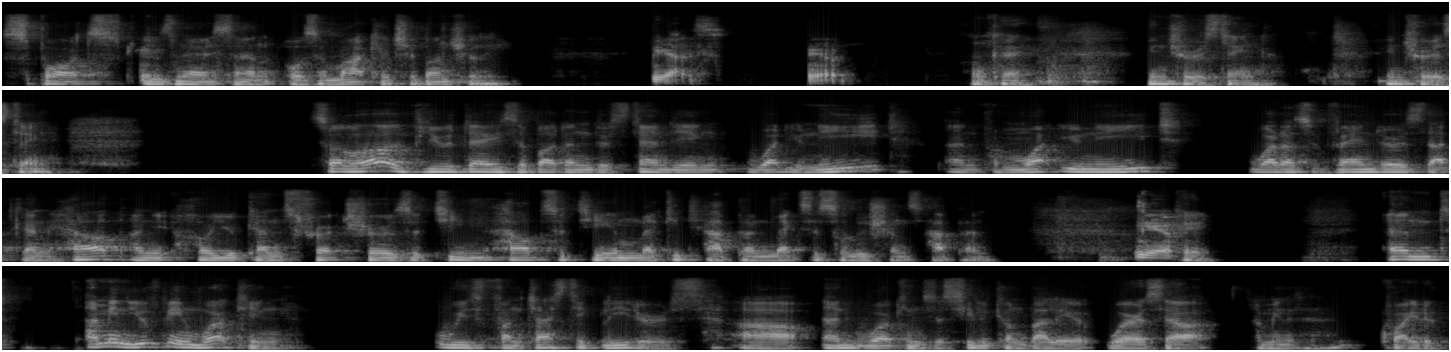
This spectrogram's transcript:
sports, business, and other markets eventually. Yes. Yeah. Okay. Interesting. Interesting. So a lot of you days about understanding what you need, and from what you need, what are the vendors that can help, and how you can structure the team, help the team make it happen, make the solutions happen. Yeah. Okay. And I mean, you've been working with fantastic leaders uh, and work in the Silicon Valley, where it's a, I mean, quite a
